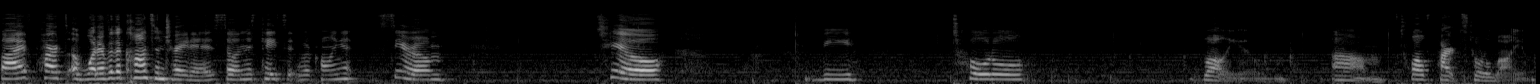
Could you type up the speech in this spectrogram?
five parts of whatever the concentrate is. So in this case, it, we're calling it serum to the total volume. Um, 12 parts total volume.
